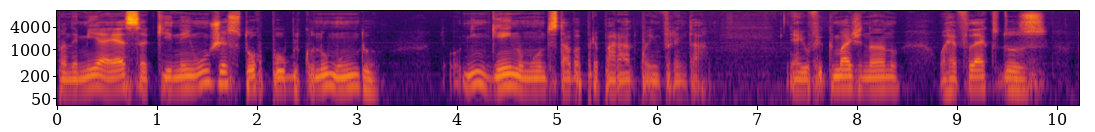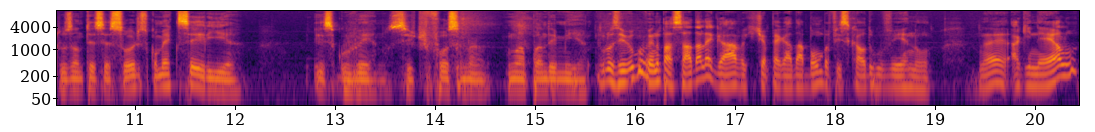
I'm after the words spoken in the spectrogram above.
Pandemia essa que nenhum gestor público no mundo ninguém no mundo estava preparado para enfrentar. E aí eu fico imaginando o reflexo dos, dos antecessores, como é que seria esse governo se fosse na, numa pandemia? Inclusive, o governo passado alegava que tinha pegado a bomba fiscal do governo né, Agnello.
